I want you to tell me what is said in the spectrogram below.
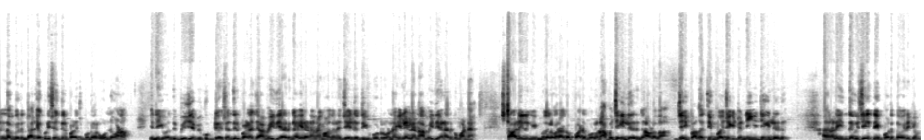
எண்ணம் இருந்தால் எப்படி செந்தில் பாலாஜி பண்ணுவார்? ஒன்று வேணாம். இன்றைக்கி வந்து பிஜேபி கூப்பிட்டு செந்தில் பாலாஜி அமைதியாக இருங்க. இல்லைன்னா நாங்கள் வந்து ஜெயிலில் தூக்கி போட்டுருவோம் இல்லை இல்லை நான் அமைதியாக இருக்க மாட்டேன். ஸ்டாலினுக்கு முதல்வராக பாடுபடுவோம் அப்போ ஜெயிலில் இருங்க. அவ்வளோதான் ஜெயிப்பாங்க. திமுக ஜெயிக்கிட்டேன் நீ ஜெயிலில் இரு. அதனால் இந்த விஷயத்தை பொறுத்த வரைக்கும்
